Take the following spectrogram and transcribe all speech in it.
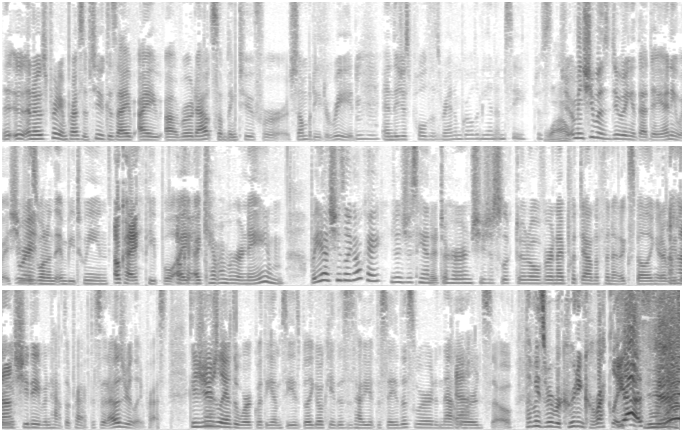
It- it- and it was pretty impressive too because I I uh, wrote out something too for somebody to read, Mm-hmm. and they just pulled this random girl to be an MC. Just, Wow. I mean, she was doing it that day anyway. She was one of the in between Okay. people. Okay. I, I can't remember her name, but yeah, she's like, okay, and I just hand it to her, and she just looked it over, and I put down the phonetic spelling and everything, Uh-huh. and she didn't even have to practice it. I was really impressed because you Yeah. usually have to work with the MCs, but like, okay, this is how you have to say this word and that Yeah. word. So That means we're recruiting correctly. yes, Yes,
